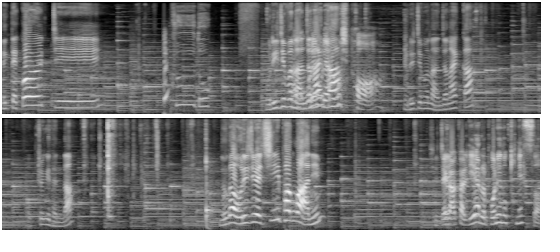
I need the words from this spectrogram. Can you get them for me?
늑대 꼴찌. 구독 우리 집은 아, 오래오래 안전할까? 하고 싶어. 우리 집은 안전할까? 걱정이 된다? 누가 우리 집에 침입한 거 아님? 진짜 내가 아까 리아를 보내놓긴 했어.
